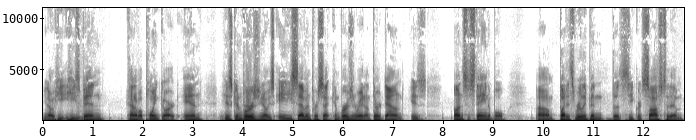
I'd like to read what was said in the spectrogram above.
You know, he he's been kind of a point guard, and his conversion, you know, his eighty-seven percent conversion rate on third down is unsustainable. Um, but it's really been the secret sauce to them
